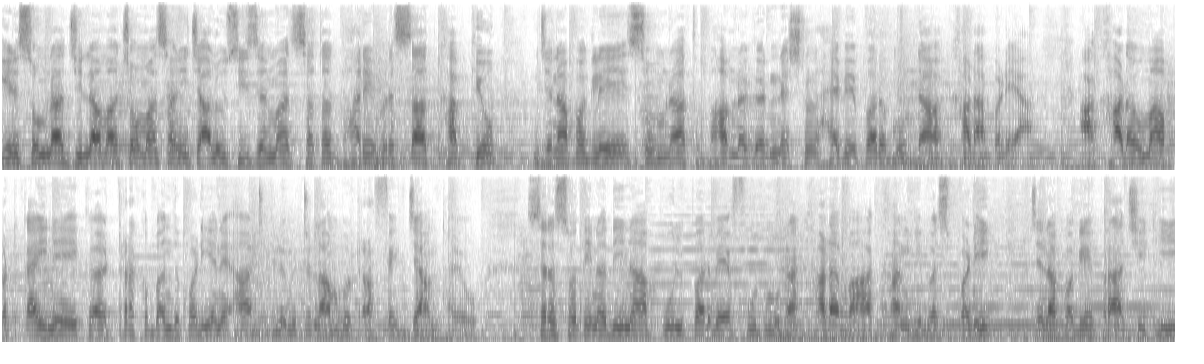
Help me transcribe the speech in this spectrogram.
ગીર સોમનાથ જિલ્લામાં ચોમાસાની ચાલુ સિઝનમાં સતત ભારે વરસાદ ખાબક્યો, જેના પગલે સોમનાથ ભાવનગર નેશનલ હાઈવે પર મોટા ખાડા પડ્યા. આ ખાડાઓમાં પટકાઈને એક ટ્રક બંધ પડી અને આઠ કિલોમીટર લાંબો ટ્રાફિક જામ થયો. સરસ્વતી નદીના પુલ પર બે ફૂટ મોટા ખાડામાં ખાનગી બસ પડી, જેના પગલે પ્રાચીથી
